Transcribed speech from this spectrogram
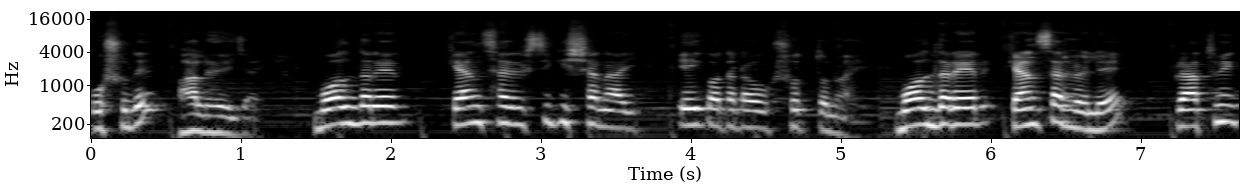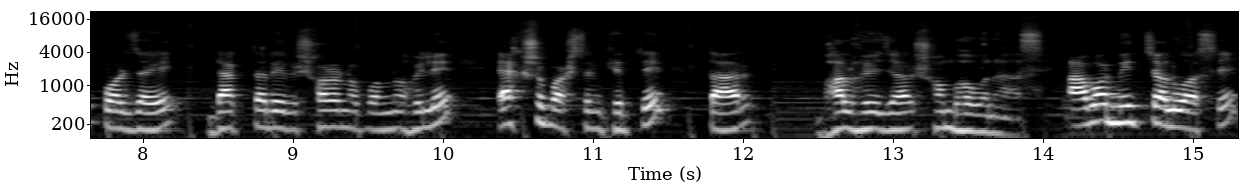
ওষুধে ভালো হয়ে যায়। মলদ্বারের ক্যান্সারের চিকিৎসা নাই, এই কথাটাও সত্য নয়। মলদ্বারের ক্যান্সার হইলে প্রাথমিক পর্যায়ে ডাক্তারের শরণাপন্ন হইলে একশো পার্সেন্ট ক্ষেত্রে তার ভালো হয়ে যাওয়ার সম্ভাবনা আছে। আবার মিথ চালু আছে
